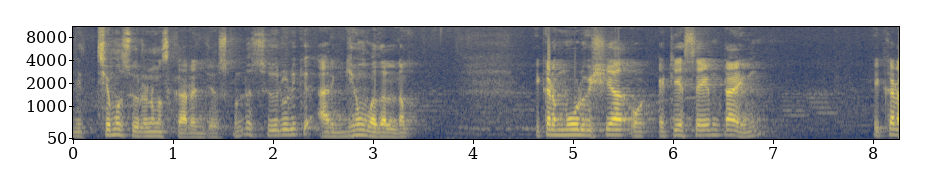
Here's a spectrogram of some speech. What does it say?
నిత్యము సూర్య నమస్కారం చేసుకుంటూ సూర్యుడికి అర్ఘ్యం వదలడం. ఇక్కడ మూడు విషయాలు ఎట్ ఎ సేమ్ టైం ఇక్కడ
